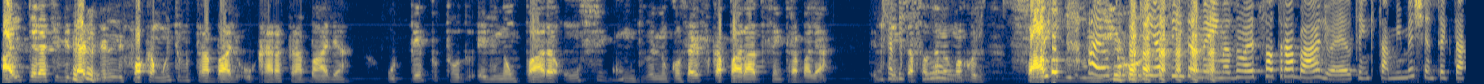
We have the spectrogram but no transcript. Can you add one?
A hiperatividade dele ele foca muito no trabalho. O cara trabalha o tempo todo. Ele não para um segundo. Ele não consegue ficar parado sem trabalhar. Ele Que tem que estar absurdo. fazendo alguma coisa. Sábado, domingo. Ah, eu sou um pouquinho assim também, mas não é só trabalho, é eu tenho que estar me mexendo, tenho que estar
